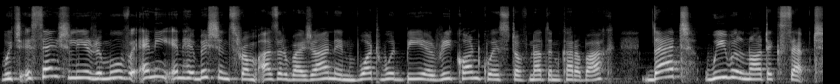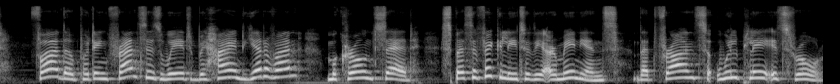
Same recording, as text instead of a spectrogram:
which essentially remove any inhibitions from Azerbaijan in what would be a reconquest of Nagorno Karabakh, that we will not accept. Further putting France's weight behind Yerevan, Macron said, specifically to the Armenians, that France will play its role.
